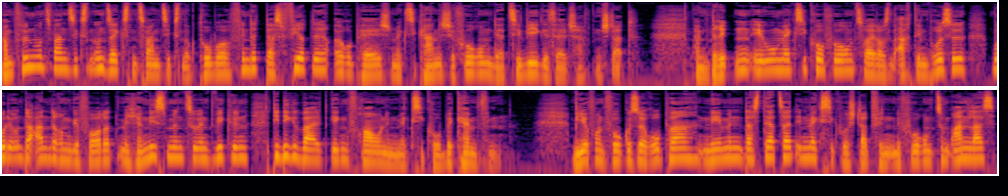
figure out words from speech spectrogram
Am 25. und 26. Oktober findet das vierte Europäisch-Mexikanische Forum der Zivilgesellschaften statt. Beim dritten EU-Mexiko-Forum 2008 in Brüssel wurde unter anderem gefordert, Mechanismen zu entwickeln, die die Gewalt gegen Frauen in Mexiko bekämpfen. Wir von Focus Europa nehmen das derzeit in Mexiko stattfindende Forum zum Anlass,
